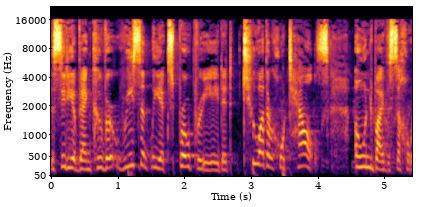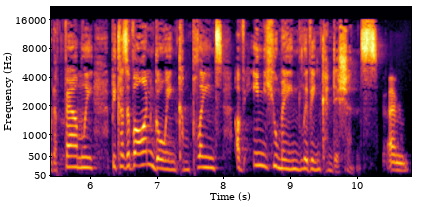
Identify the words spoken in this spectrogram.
The city of Vancouver recently expropriated two other hotels owned by the Sahota family because of ongoing complaints of inhumane living conditions. I'm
